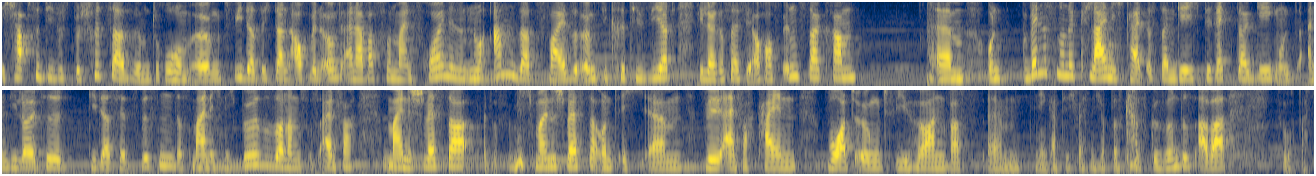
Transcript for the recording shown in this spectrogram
ich habe so dieses Beschützersyndrom irgendwie, dass ich dann auch, wenn irgendeiner was von meinen Freundinnen nur ansatzweise irgendwie kritisiert, die Larissa ist ja auch auf Instagram, ähm, und wenn es nur eine Kleinigkeit ist, dann gehe ich direkt dagegen. Und an die Leute, die das jetzt wissen, das meine ich nicht böse, sondern es ist einfach meine Schwester, also für mich meine Schwester. Und ich ähm, will einfach kein Wort irgendwie hören, was ähm, negativ, ich weiß nicht, ob das ganz gesund ist, aber so, das,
